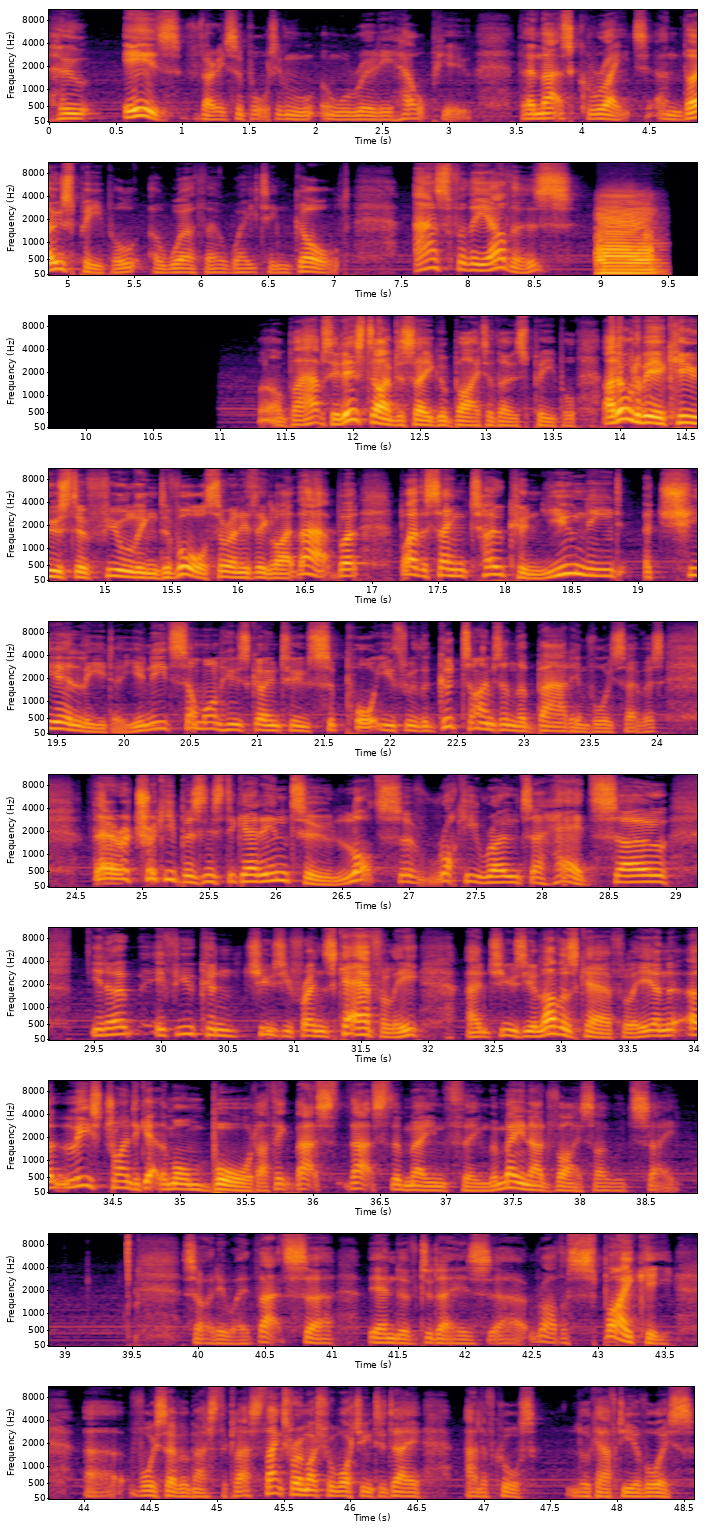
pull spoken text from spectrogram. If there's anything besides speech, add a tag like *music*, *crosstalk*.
who is very supportive and will, really help you, then that's great. And those people are worth their weight in gold. As for the others, well, perhaps it is time to say goodbye to those people. I don't want to be accused of fueling divorce or anything like that, but by the same token, you need a cheerleader. You need someone who's going to support you through the good times and the bad in voiceovers. They're a tricky business to get into, lots of rocky roads ahead. So, you know, if you can choose your friends carefully and choose your lovers carefully and at least trying to get them on board, I think that's that's the main thing, the main advice I would say. So, anyway, that's uh, the end of today's uh, rather spiky uh, voiceover masterclass. Thanks very much for watching today, and of course, look after your voice.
